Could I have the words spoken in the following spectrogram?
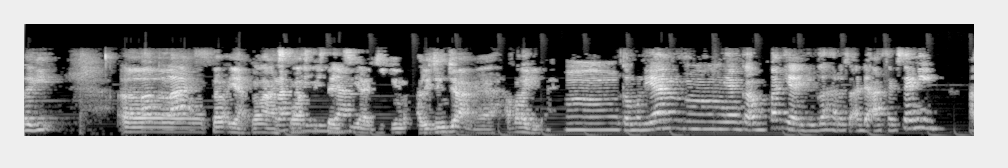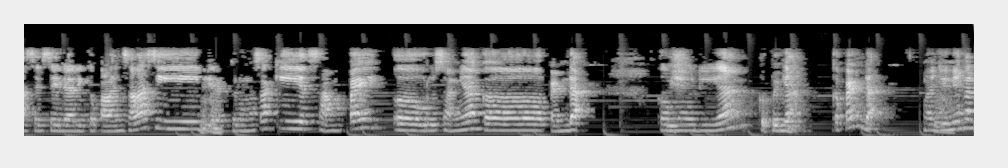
Lagi Eh, Oh, kelas. tel- ya, kelas, Kelas kelas alih ekstensi ya, alih jenjang ya. Apa lagi? Hmm, kemudian hmm, yang keempat ya juga harus ada ACC nih. ACC dari kepala instalasi, Mm-mm. direktur rumah sakit, sampai eh, urusannya ke Pemda. Kemudian Ke Pemda. Ya. ke Pemda. Ngajuinnya kan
